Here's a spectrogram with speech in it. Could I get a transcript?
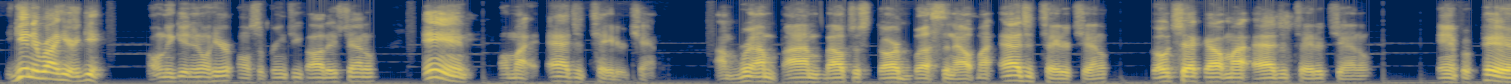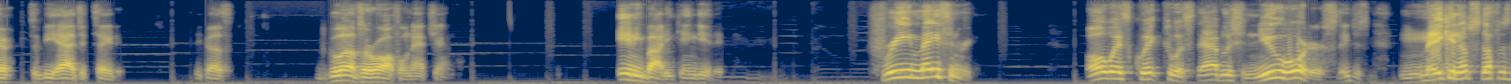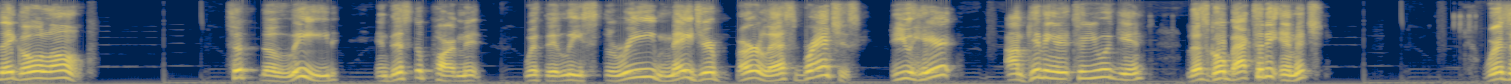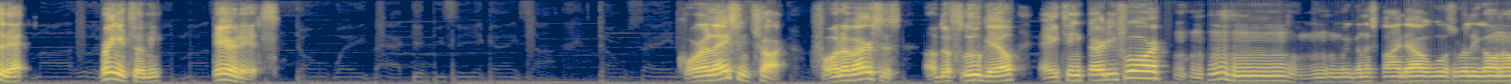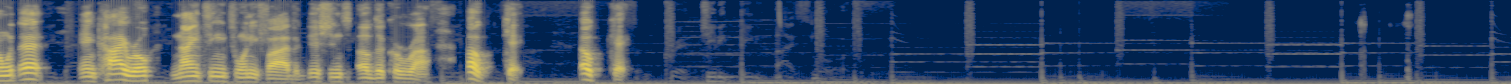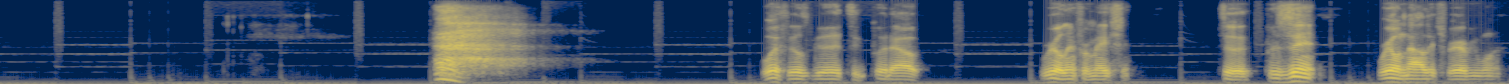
You're getting it right here again. Only getting it on here on Supreme Chief Holidays channel and on my agitator channel. I'm I'm I'm about to start busting out my agitator channel. Go check out my agitator channel and prepare to be agitated because gloves are off on that channel. Anybody can get it. Freemasonry. Always quick to establish new orders. They just making up stuff as they go along. Took the lead in this department with at least three major burlesque branches. Do you hear it? I'm giving it to you again. Let's go back to the image. Where's it at? Bring it to me. There it is. Correlation chart for the verses of the Flugel 1834. We're going to find out what's really going on with that. And Cairo 1925 editions of the Quran. Okay. Okay. well, it feels good to put out real information, to present real knowledge for everyone,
